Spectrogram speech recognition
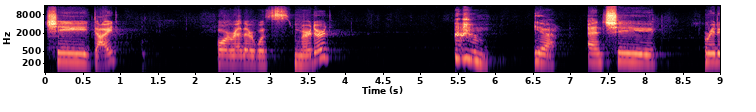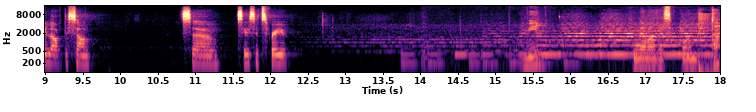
She died, or rather, was murdered. yeah, and she really loved the song. So, sis, it's for you. Mil, problema da seconda, tá?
